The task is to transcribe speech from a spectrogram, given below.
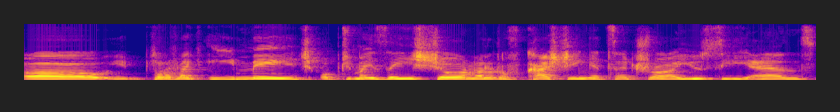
uh, sort of like image optimization, a lot of caching, etc. Use CDNs.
